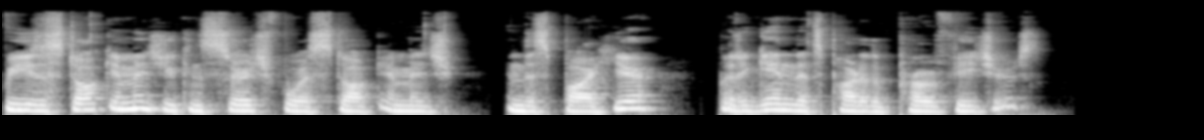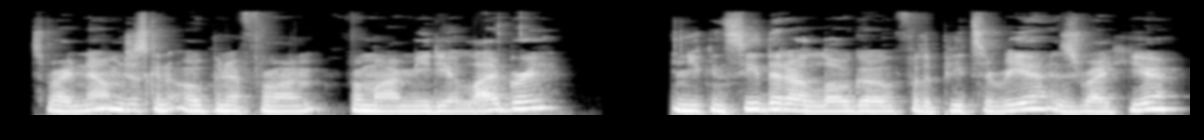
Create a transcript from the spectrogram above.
we use a stock image, you can search for a stock image in this bar here. But again, that's part of the pro features. So right now I'm just going to open it from, from our media library. And you can see that our logo for the pizzeria is right here,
